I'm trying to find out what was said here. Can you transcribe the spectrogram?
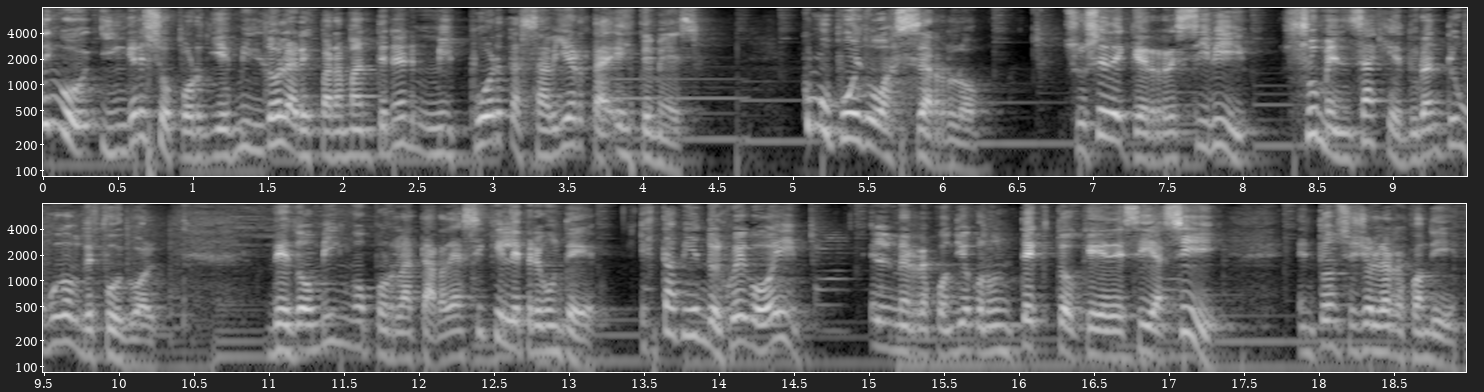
tengo ingresos por 10 mil dólares para mantener mis puertas abiertas este mes. ¿Cómo puedo hacerlo? Sucede que recibí su mensaje durante un juego de fútbol de domingo por la tarde, así que le pregunté, ¿estás viendo el juego hoy? Él me respondió con un texto que decía sí. Entonces yo le respondí,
